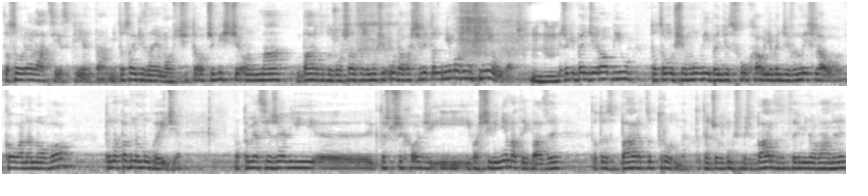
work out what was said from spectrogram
To są relacje z klientami, to są jakieś znajomości, to oczywiście on ma bardzo dużą szansę, że mu się uda. Właściwie to nie może mu się nie udać. Mm -hmm. Jeżeli będzie robił to, co mu się mówi, będzie słuchał, nie będzie wymyślał koła na nowo, to na pewno mu wyjdzie. Natomiast jeżeli y, ktoś przychodzi i, i właściwie nie ma tej bazy, to to jest bardzo trudne. To ten człowiek musi być bardzo zdeterminowany,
